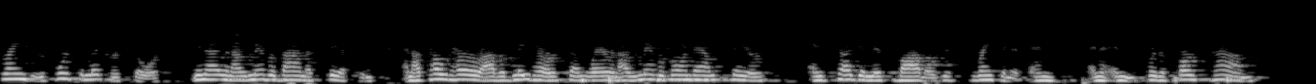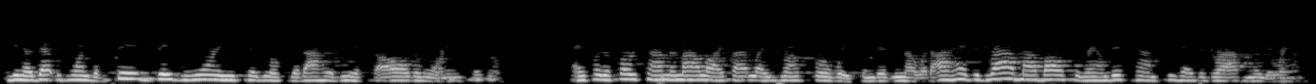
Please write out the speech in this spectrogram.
strangers, where's the liquor store? You know, and I remember buying a stiff and, and I told her I would meet her somewhere and I remember going downstairs and chugging this bottle, just drinking it. And, and, and for the first time, you know, that was one of the big, big warning signals that I had missed all the warning signals. And for the first time in my life, I lay drunk for a week and didn't know it. I had to drive my boss around. This time she had to drive me around.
